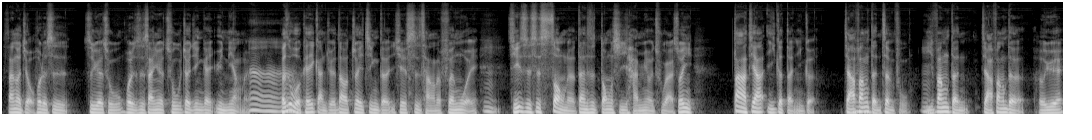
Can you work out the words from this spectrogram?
三二九或者是四月初或者是三月初就已经可以酝酿了。嗯嗯。可是我可以感觉到最近的一些市场的氛围，嗯其实是送了，但是东西还没有出来，所以大家一个等一个，甲方等政府，嗯乙方等甲方的合约，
